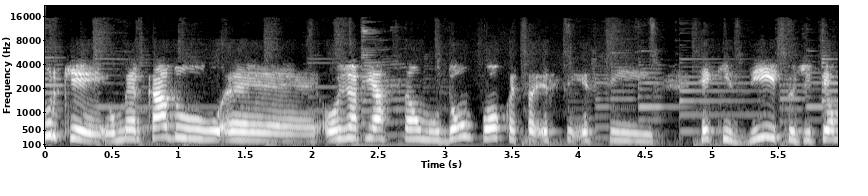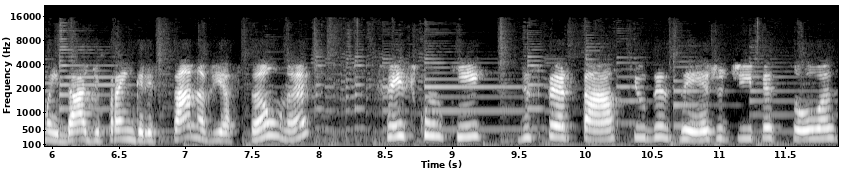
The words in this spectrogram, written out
Por quê? O mercado, é, hoje a aviação mudou um pouco essa, esse, esse requisito de ter uma idade para ingressar na aviação, né? Fez com que despertasse o desejo de pessoas,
